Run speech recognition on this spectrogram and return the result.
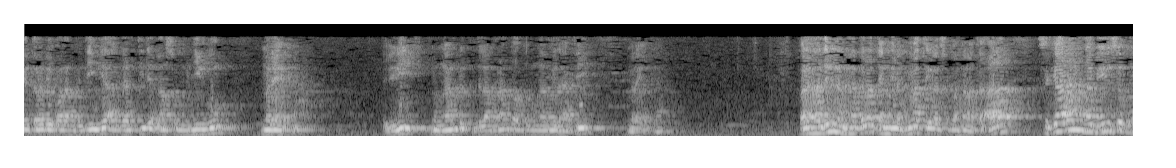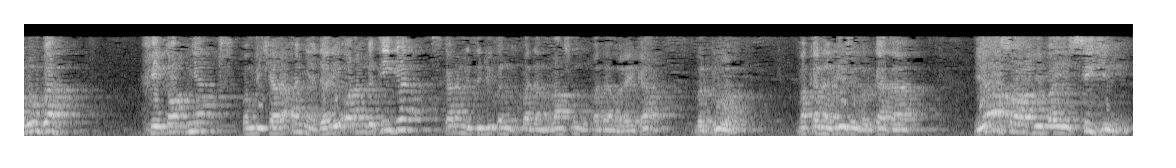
metode orang ketiga agar tidak langsung menyinggung mereka. Jadi ini mengambil dalam rangka untuk mengambil hati mereka. Para hadirin dan hadirat yang dirahmati oleh Subhanahu wa taala, sekarang Nabi Yusuf merubah khitabnya, pembicaraannya dari orang ketiga sekarang ditujukan kepada langsung kepada mereka berdua. Maka Nabi Yusuf berkata, "Ya sahibai sijin,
